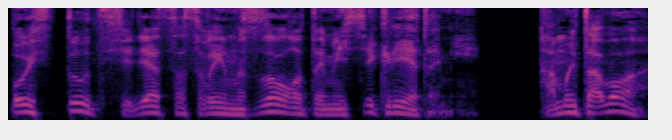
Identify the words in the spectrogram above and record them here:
Пусть тут сидят со своим золотом и секретами. А мы того,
